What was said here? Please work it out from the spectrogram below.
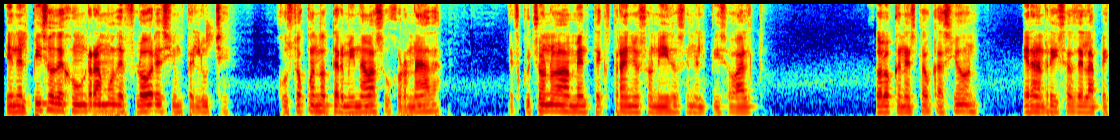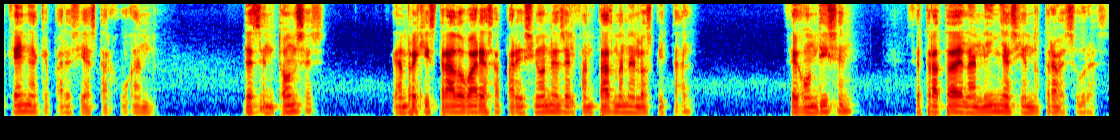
y en el piso dejó un ramo de flores y un peluche. Justo cuando terminaba su jornada, escuchó nuevamente extraños sonidos en el piso alto, solo que en esta ocasión eran risas de la pequeña que parecía estar jugando. Desde entonces, se han registrado varias apariciones del fantasma en el hospital. Según dicen, se trata de la niña haciendo travesuras.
